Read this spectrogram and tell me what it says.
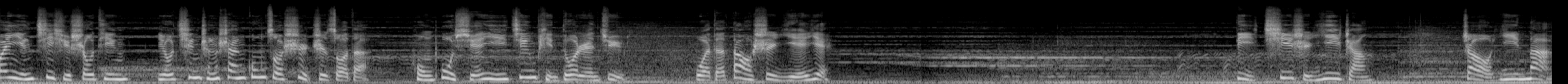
欢迎继续收听由青城山工作室制作的恐怖悬疑精品多人剧《我的道士爷爷》第七十一章：赵一娜。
